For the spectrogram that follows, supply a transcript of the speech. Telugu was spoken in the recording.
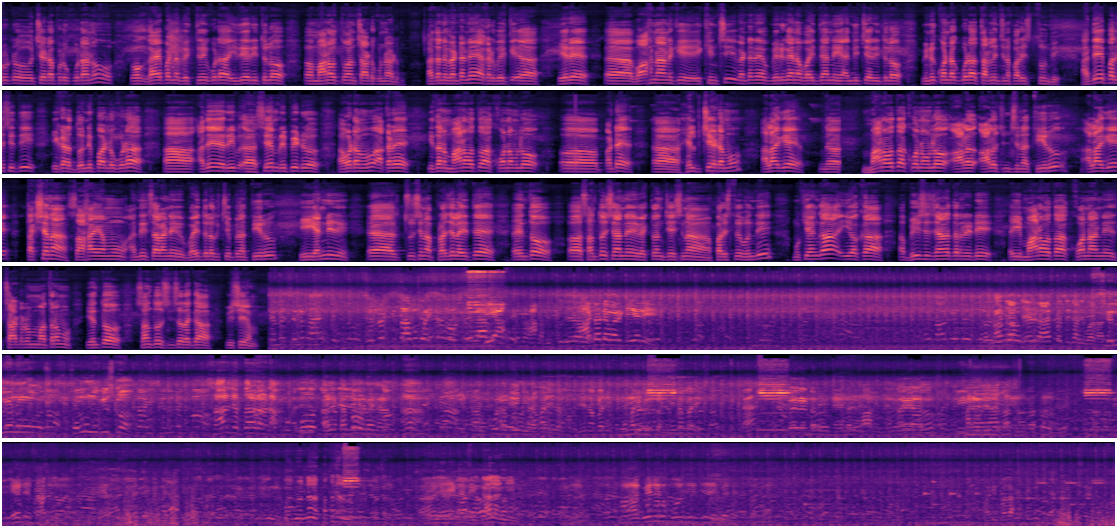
రూటు వచ్చేటప్పుడు కూడాను ఒక గాయపడిన వ్యక్తిని కూడా ఇదే రీతిలో మానవత్వాన్ని చాటుకున్నాడు. అతను వెంటనే అక్కడ వెక్కి వేరే వాహనానికి ఎక్కించి వెంటనే మెరుగైన వైద్యాన్ని అందించే రీతిలో వినుకొండకు కూడా తరలించిన పరిస్థితి ఉంది. అదే పరిస్థితి ఇక్కడ దొన్నిపాడులో కూడా అదే రి సేమ్ రిపీట్ అవడము అక్కడే ఇతను మానవత్వ కోణంలో అంటే హెల్ప్ చేయడము అలాగే మానవతా కోణంలో ఆలో ఆలోచించిన తీరు అలాగే తక్షణ సహాయము అందించాలని వైద్యులకు చెప్పిన తీరు ఇవన్నీ చూసిన ప్రజలైతే ఎంతో సంతోషాన్ని వ్యక్తం చేసిన పరిస్థితి ఉంది ముఖ్యంగా ఈ యొక్క బీసీ జనార్దన్ రెడ్డి ఈ మానవతా కోణాన్ని చాటడం మాత్రం ఎంతో సంతోషించదగ్గ విషయం ఆటో చెల్లు నువ్వు చెల్లు నువ్వు తీసుకో. సార్ చెప్తాడు డబ్బులు ఆరు. నాకు పోయినాక ఫోన్ చేసి అయిపోయింది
